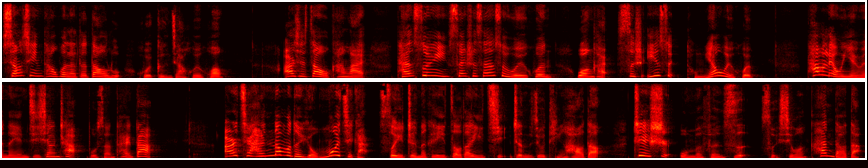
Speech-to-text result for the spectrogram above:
相信他未来的道路会更加辉煌。而且在我看来，谭松韵三十三岁未婚，王凯四十一岁同样未婚，他们两位演员的年纪相差不算太大，而且还那么的有默契感，所以真的可以走到一起，真的就挺好的。这是我们粉丝所希望看到的。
